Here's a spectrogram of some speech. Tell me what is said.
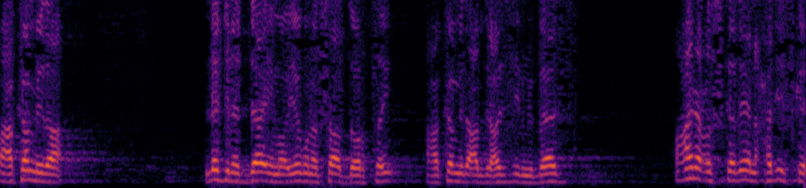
Waxaa ka mida lajna daa'ima oo iyaguna saa doortay. Waxaa ka mida cabdilcasiis ibnu baaz waxaanay cuskadeen xadiiska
